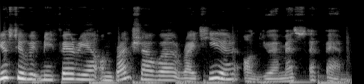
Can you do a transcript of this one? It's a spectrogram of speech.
You're still with me, Feria, on Brunch Hour right here on UMS FM.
